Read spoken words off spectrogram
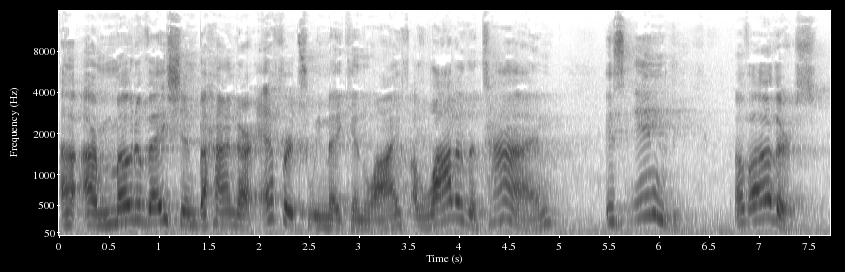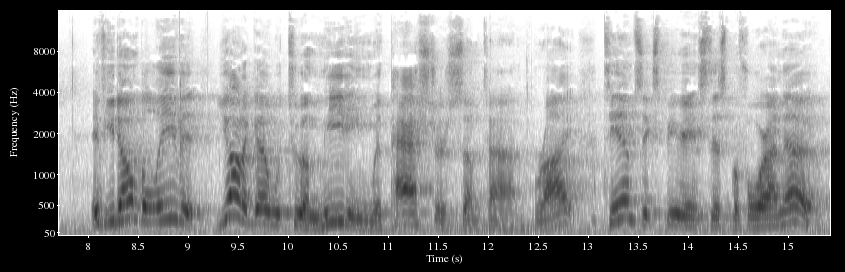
uh, our motivation behind our efforts we make in life, a lot of the time, is envy of others. If you don't believe it, you ought to go to a meeting with pastors sometime, right? Tim's experienced this before, I know.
